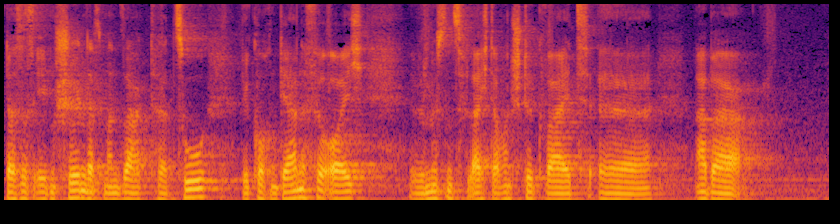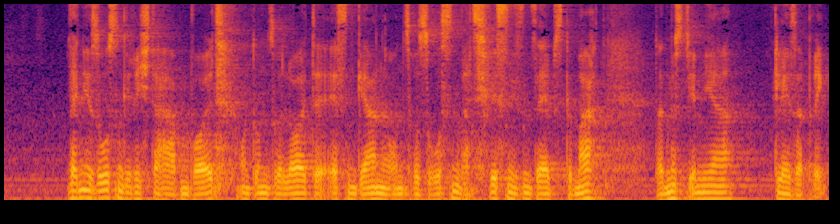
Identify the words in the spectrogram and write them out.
das ist eben schön, dass man sagt, hört zu, wir kochen gerne für euch, wir müssen es vielleicht auch ein Stück weit, äh, aber wenn ihr Soßengerichte haben wollt und unsere Leute essen gerne unsere Soßen, weil sie wissen, die sind selbst gemacht, dann müsst ihr mir Gläser bringen.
